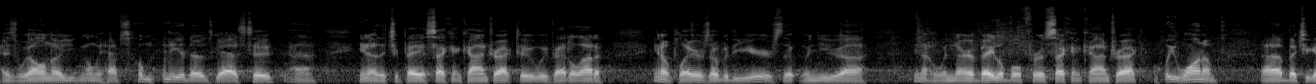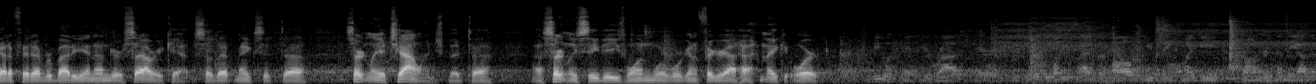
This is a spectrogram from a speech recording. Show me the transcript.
As we all know, you can only have so many of those guys too. Uh, you know that you pay a second contract to. We've had a lot of, you know, players over the years that when you, uh, you know, when they're available for a second contract, we want them. Uh, but you got to fit everybody in under a salary cap, so that makes it uh, certainly a challenge. But uh, uh, certainly, CeeDee's one where we're going to figure out how to make it work. Be looking at your roster. Is there one side of the ball you think might be stronger than the other?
